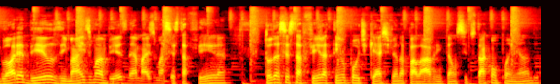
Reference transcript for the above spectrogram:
Glória a Deus e mais uma vez, né? Mais uma sexta-feira. Toda sexta-feira tem o podcast Vendo a Palavra, então se tu tá acompanhando,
